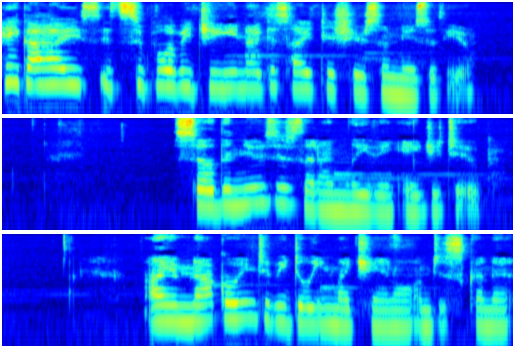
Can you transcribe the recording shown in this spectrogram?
Hey guys, it's Super Lovey and I decided to share some news with you. So the news is that I'm leaving AGTube. I am not going to be deleting my channel. I'm just gonna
